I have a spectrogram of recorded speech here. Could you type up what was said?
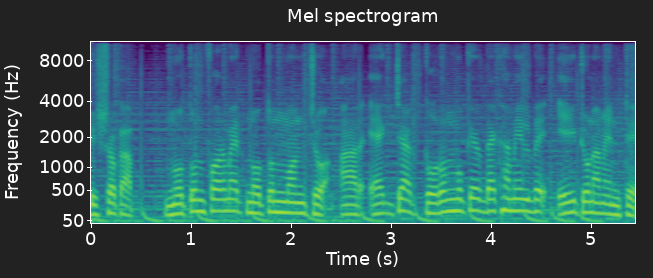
বিশ্বকাপ। নতুন ফরম্যাট নতুন মঞ্চ আর একজাক তরুণ মুখের দেখা মিলবে এই টুর্নামেন্টে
